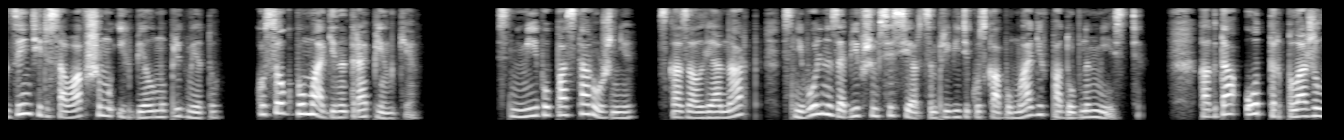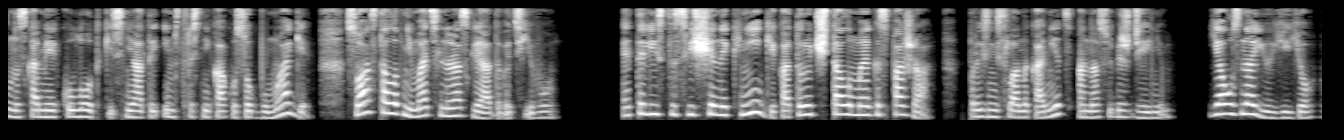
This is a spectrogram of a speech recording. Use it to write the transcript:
к заинтересовавшему их белому предмету. «Кусок бумаги на тропинке». «Сними его поосторожнее», — сказал Леонард с невольно забившимся сердцем при виде куска бумаги в подобном месте. Когда Оттер положил на скамейку лодки, снятый им с тростника кусок бумаги, Суа стала внимательно разглядывать его. «Это листы священной книги, которую читала моя госпожа», произнесла, наконец, она с убеждением. Я узнаю ее.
